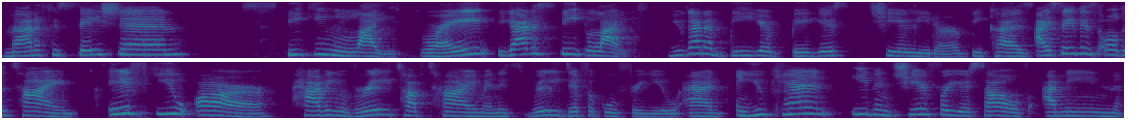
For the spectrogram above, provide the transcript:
Manifestation, speaking life, right? You got to speak life. You got to be your biggest cheerleader because I say this all the time if you are having a really tough time and it's really difficult for you and and you can't even cheer for yourself i mean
